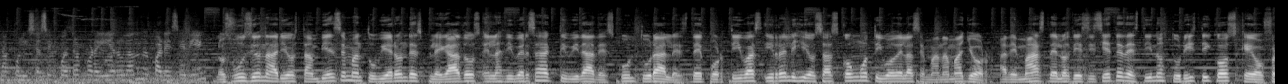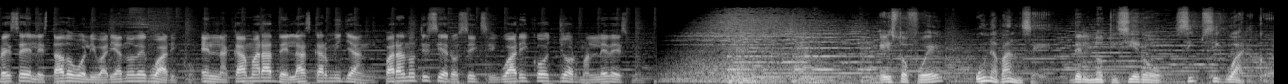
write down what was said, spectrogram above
la policía se encuentra por ahí rodando, me parece bien. Los funcionarios también se mantuvieron desplegados en las diversas actividades culturales, deportivas y religiosas con motivo de la Semana Mayor, además de los 17 destinos turísticos que ofrece el Estado Bolivariano de Guárico, en la Cámara de Láscar Millán. Para Noticiero Sixi Guárico, Ledesma. Esto fue un avance del noticiero Cipsi Guárico.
